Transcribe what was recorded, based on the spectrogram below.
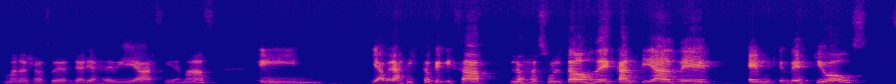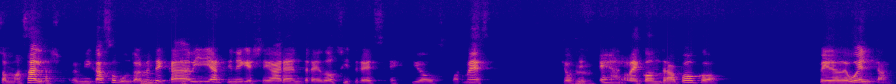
managers de, áreas de VR y demás, y, habrás visto que quizá los resultados de cantidad de, de SQOs son más altos. En mi caso, puntualmente, cada VR tiene que llegar a entre 2 y 3 SQOs por mes. Que vos decís, es recontra poco. Pero de vuelta,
